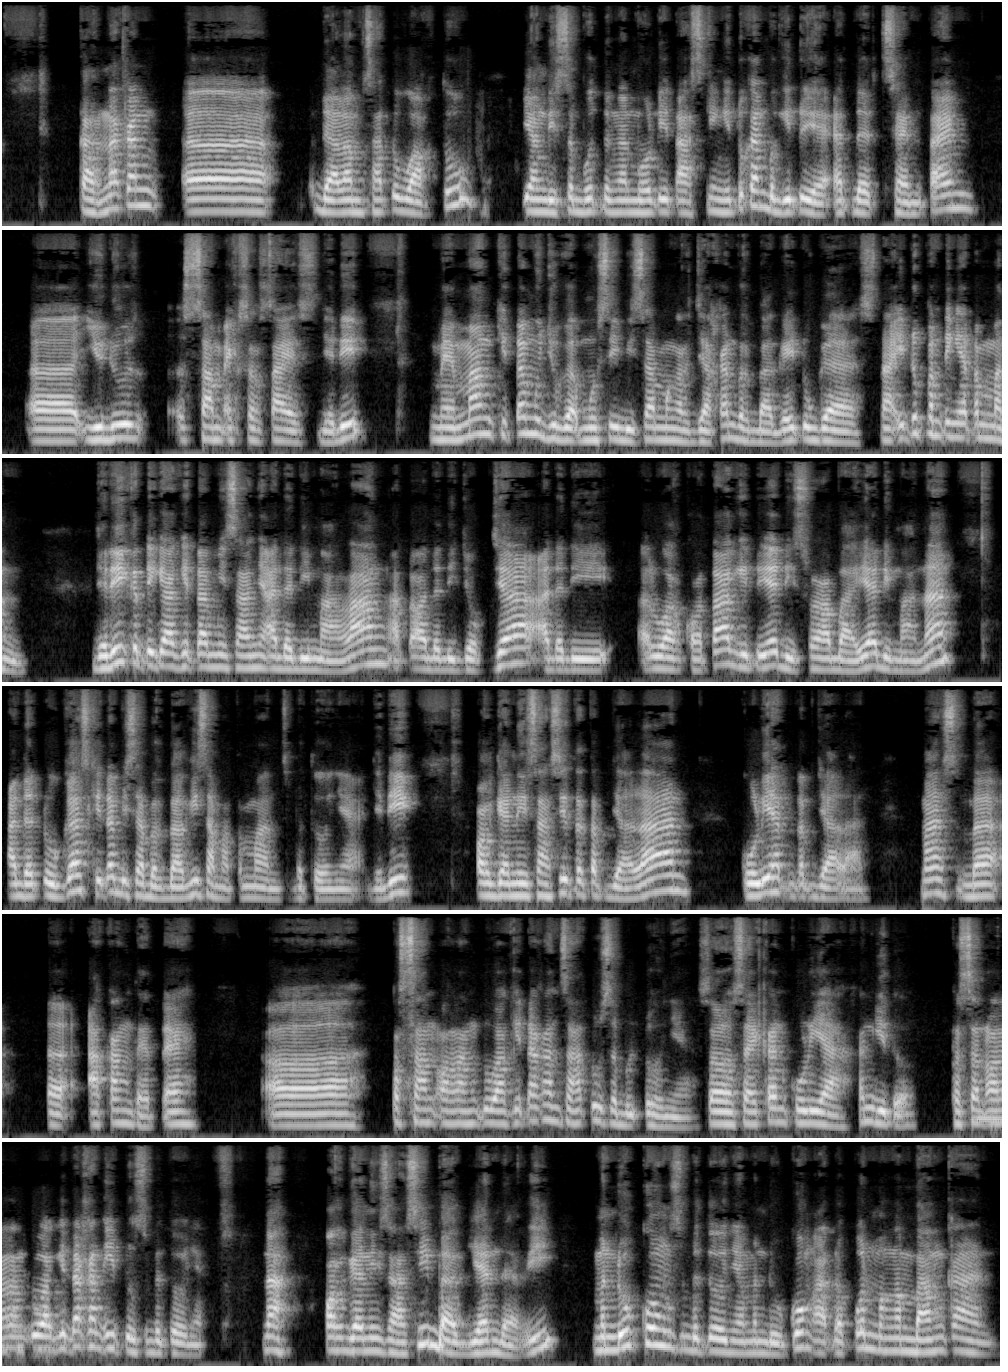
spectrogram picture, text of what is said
karena kan eh, dalam satu waktu yang disebut dengan multitasking itu kan begitu ya at the same time uh, you do some exercise. Jadi memang kita juga mesti bisa mengerjakan berbagai tugas. Nah, itu pentingnya teman. Jadi ketika kita misalnya ada di Malang atau ada di Jogja, ada di eh, luar kota gitu ya, di Surabaya di mana ada tugas kita bisa berbagi sama teman sebetulnya. Jadi organisasi tetap jalan, kuliah tetap jalan. Mas, Mbak, eh, Akang Teteh, eh, pesan orang tua kita kan satu sebetulnya, selesaikan kuliah kan gitu. Pesan hmm. orang tua kita kan itu sebetulnya. Nah, organisasi bagian dari mendukung sebetulnya, mendukung ataupun mengembangkan.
